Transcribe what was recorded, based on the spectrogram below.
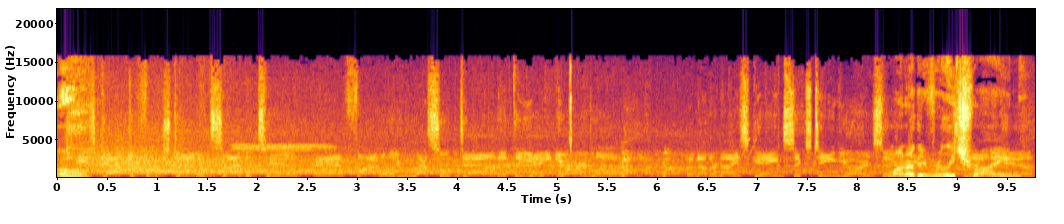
Oh, He's got the first down inside the 10. And finally wrestled down at the 8-yard line. Another nice gain, 16 yards Come on, are they really down trying? again.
